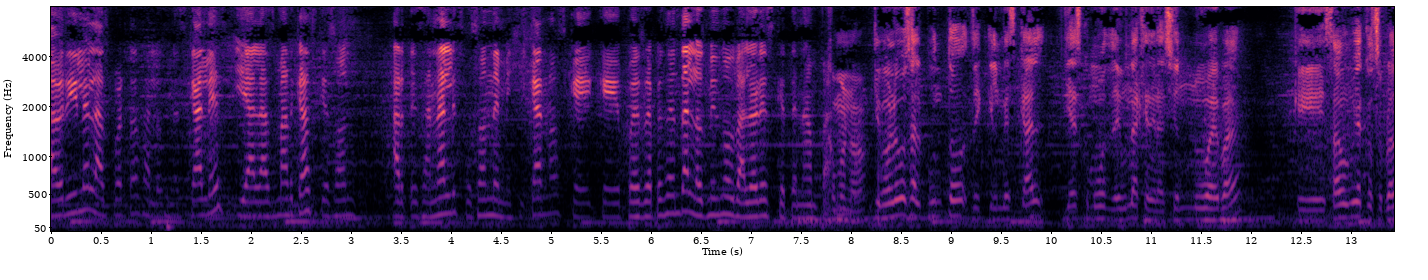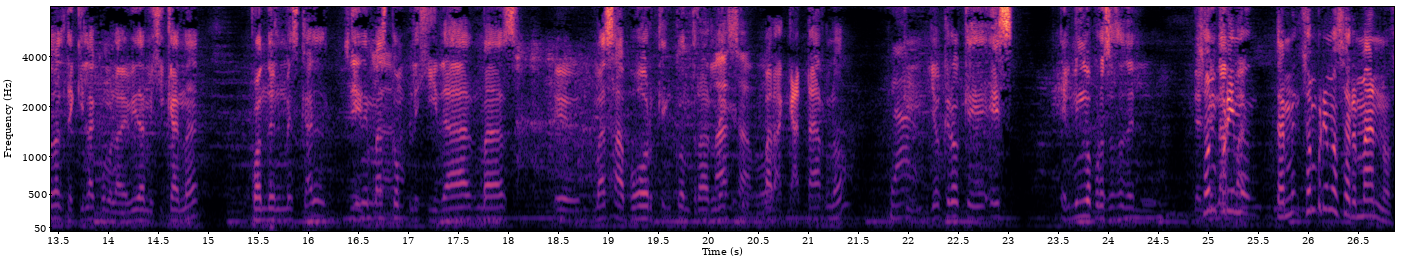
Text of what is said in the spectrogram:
abrirle las puertas a los mezcales y a las marcas que son artesanales, que son de mexicanos, que, que pues representan los mismos valores que Tenampa? ¿Cómo no? Que volvemos al punto de que el mezcal ya es como de una generación nueva, que estamos muy acostumbrados al tequila como la bebida mexicana, cuando el mezcal Sí, tiene más complejidad, más, eh, más sabor que encontrarle Más sabor. para catarlo. Claro. que yo creo que es el mismo proceso del, Son primos, también son primos hermanos.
